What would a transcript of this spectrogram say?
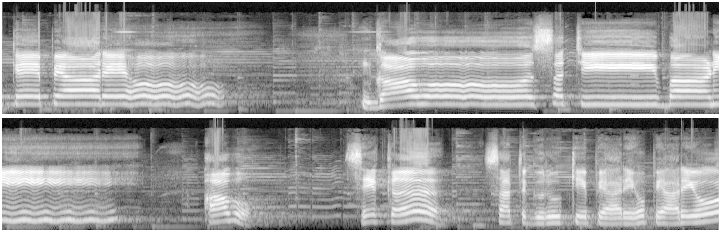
ਕੇ ਪਿਆਰੇ ਹੋ। ਗਾਵੋ ਸੱਚੀ ਬਾਣੀ। ਆਵੋ ਸਿੱਖ, ਸਤਿਗੁਰੂ ਕੇ ਪਿਆਰੇ ਹੋ। ਪਿਆਰਿਓ,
